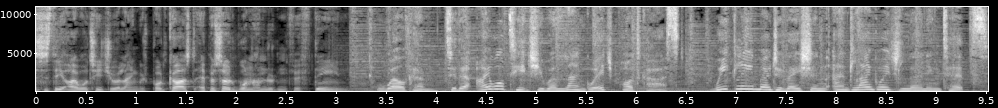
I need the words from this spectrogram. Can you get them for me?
This is the I Will Teach You a Language podcast, episode 115. Welcome to the I Will Teach You a Language podcast, weekly motivation and language learning tips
